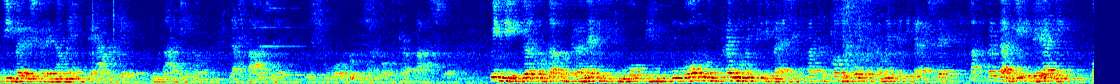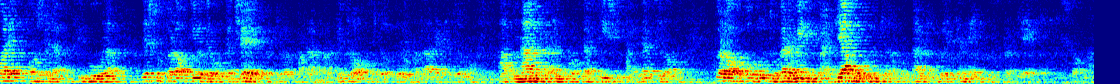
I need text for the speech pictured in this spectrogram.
vivere serenamente anche, immagino, la fase del suo, del suo trapasso. Quindi vi ho raccontato tre aneddoti di un, uomo, in tre momenti diversi, fa tre cose completamente diverse, ma per darvi l'idea di quale fosse la figura. Adesso però io devo tacere perché ho parlato anche troppo, a un'altra importantissima relazione, però ho voluto veramente, abbiamo voluto raccontarvi questi aneddoti perché insomma,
